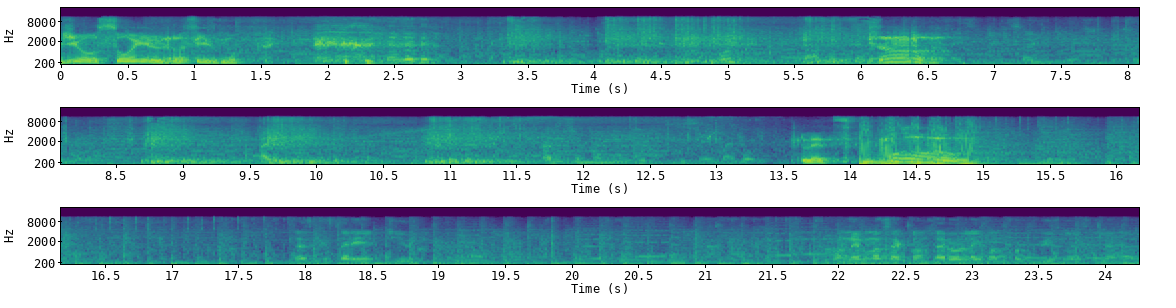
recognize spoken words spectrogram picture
Yo soy el racismo. ¡No! Soy Dios, soy Dios. Ay. I'm so my boy. ¡Let's go! ¿Sabes qué estaría chido? Ponernos a contar All I Want for Christmas de la nada.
